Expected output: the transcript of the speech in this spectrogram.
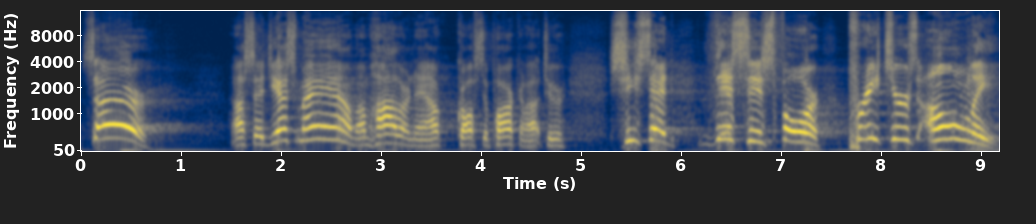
sir. I said, Yes, ma'am. I'm hollering now across the parking lot to her. She said, This is for preachers only.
